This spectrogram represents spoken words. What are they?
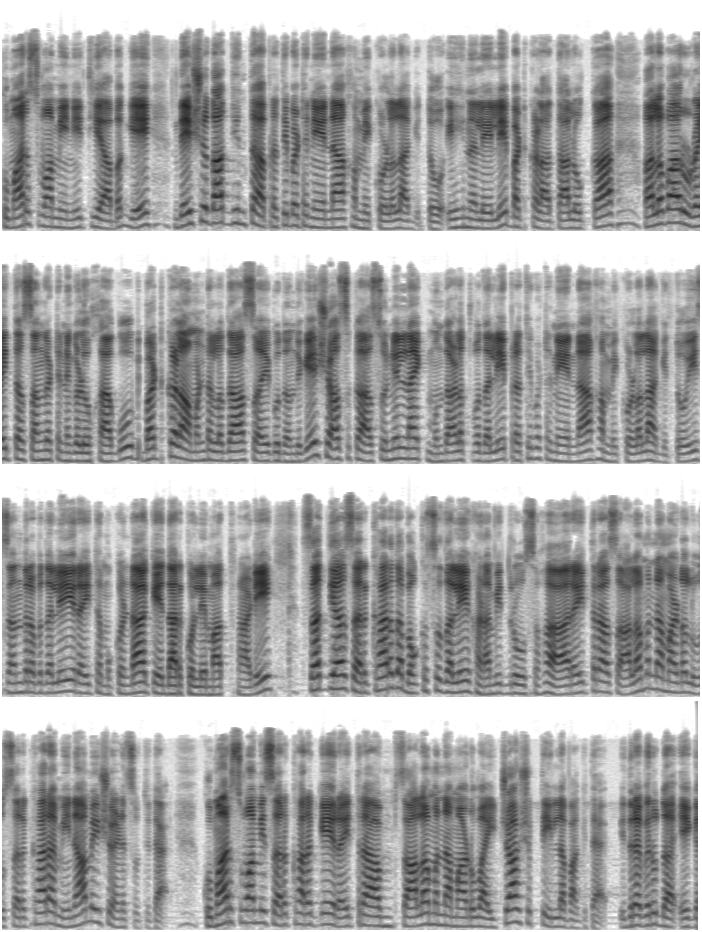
ಕುಮಾರಸ್ವಾಮಿ ನೀತಿಯ ಬಗ್ಗೆ ದೇಶದಾದ್ಯಂತ ಪ್ರತಿಭಟನೆಯನ್ನ ಹಮ್ಮಿಕೊಳ್ಳಲಾಗಿತ್ತು. ಈ ಹಿನ್ನೆಲೆಯಲ್ಲಿ ಭಟ್ಕಳ ತಾಲೂಕಾ ಹಲವಾರು ರೈತ ಸಂಘಟನೆಗಳು ಹಾಗೂ ಭಟ್ಕಳ ಮಂಡಲದ ಸಹಯೋಗದೊಂದಿಗೆ ಶಾಸಕ ಸುನಿಲ್ ನಾಯ್ಕ್ ಮುಂದಾಳತ್ವದಲ್ಲಿ ಪ್ರತಿಭಟನೆಯನ್ನ ಹಮ್ಮಿಕೊಳ್ಳಲಾಗಿತ್ತು. ಈ ಸಂದರ್ಭದಲ್ಲಿ ರೈತ ಮುಖಂಡ ಕೇದಾರ್ ಕೊಲ್ಲೆ ಮಾತನಾಡಿ, ಸದ್ಯ ಸರ್ಕಾರದ ಬೊಕ್ಕಸದಲ್ಲಿ ಹಣವಿದ್ರೂ ಸಹ ರೈತರ ಸಾಲ ಮನ್ನಾ ಮಾಡಲು ಸರ್ಕಾರ ಮೀನಾಮೇಷ ಎಣಿಸುತ್ತಿದೆ. ಕುಮಾರಸ್ವಾಮಿ ಸರ್ಕಾರಕ್ಕೆ ರೈತರ ಸಾಲ ಮನ್ನಾ ಮಾಡುವ ಇಚ್ಛಾಶಕ್ತಿ ಇಲ್ಲವಾಗಿದೆ. ಇದರ ವಿರುದ್ಧ ಈಗ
